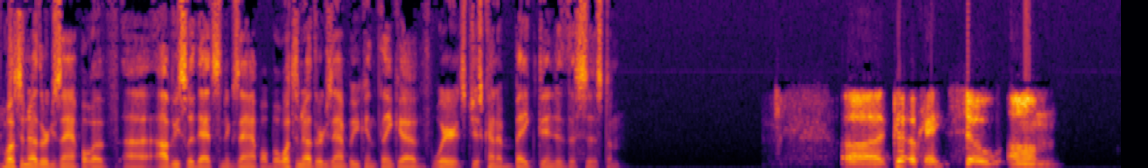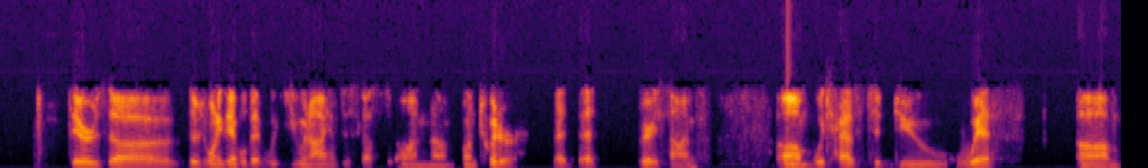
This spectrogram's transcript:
What's another example of? Uh, obviously, that's an example, but what's another example you can think of where it's just kind of baked into the system? Uh, good. Okay, so um, there's uh, there's one example that w- you and I have discussed on um, on Twitter at, at various times, um, which has to do with um,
